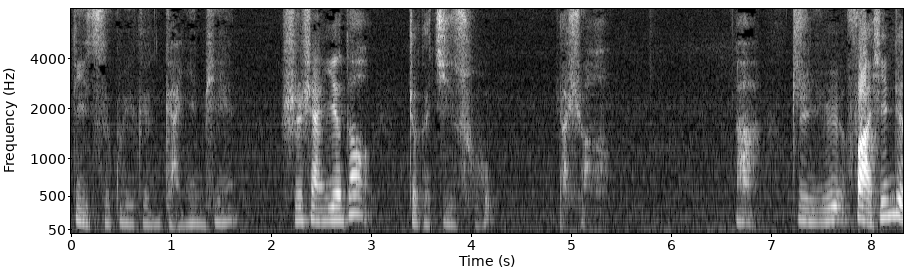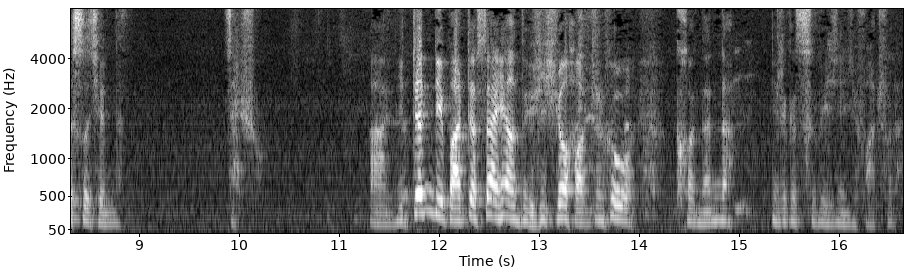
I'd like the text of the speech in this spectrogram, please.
《弟子规》跟《感应篇》、十善业道这个基础要学好。啊，至于发心的事情呢，再说。啊，你真的把这三样东西学好之后，可能呢，你这个慈悲心就发出来了。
